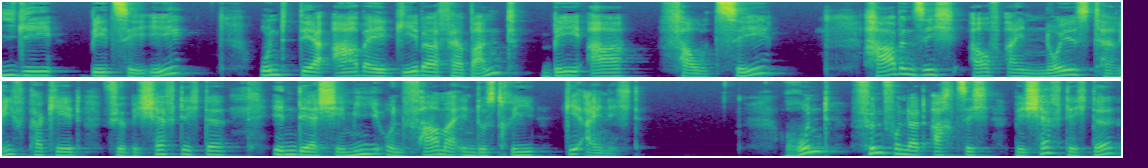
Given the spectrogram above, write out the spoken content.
IGBCE und der Arbeitgeberverband BAVC haben sich auf ein neues Tarifpaket für Beschäftigte in der Chemie- und Pharmaindustrie geeinigt. Rund 580 Beschäftigte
